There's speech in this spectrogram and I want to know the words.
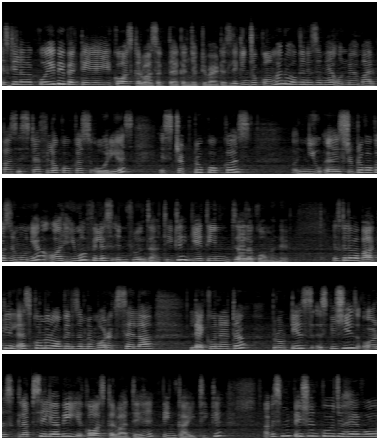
इसके अलावा कोई भी बैक्टीरिया ये कॉज करवा सकता है कंजक्टिवाइटिस लेकिन जो कॉमन ऑर्गेनिज्म है, उनमें हमारे पास स्टेफिलोकोकस ओरियस स्ट्रेप्टोकोकस न्यू स्ट्रेप्टोकोकस नमोनिया और हीमोफिलिस इन्फ्लुएंजा ठीक है? ये तीन ज़्यादा कॉमन है। इसके अलावा बाकी लेस कॉमन ऑर्गेनिज्म में मोरक्सेला लेकोनेटा प्रोटीस स्पीशीज़ और क्लेप्सिलिया भी ये कॉज करवाते हैं पिंक आई ठीक है? अब इसमें पेशेंट को जो है वो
